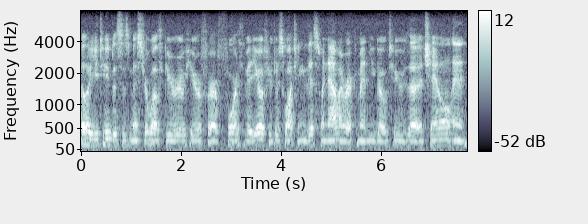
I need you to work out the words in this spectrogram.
Hello YouTube, this is Mr. Wealth Guru here for our fourth video. If you're just watching this one now, I recommend you go to the channel and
